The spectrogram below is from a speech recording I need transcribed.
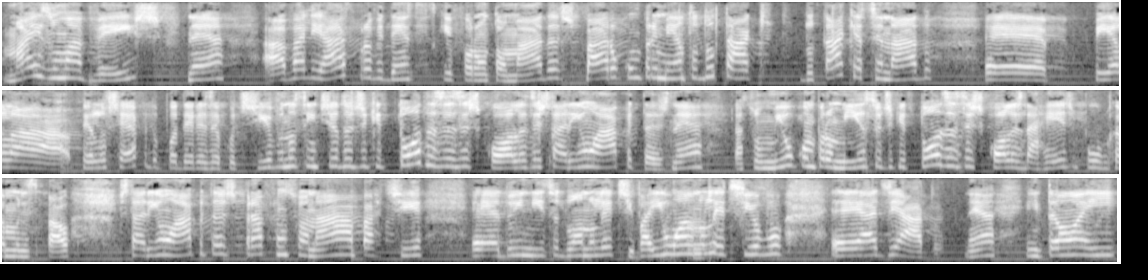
mais uma vez, né, avaliar as providências que foram tomadas para o cumprimento do TAC, do TAC assinado é, pela, pelo chefe do Poder Executivo, no sentido de que todas as escolas estariam aptas, né? Assumiu o compromisso de que todas as escolas da rede pública municipal estariam aptas para funcionar a partir é, do início do ano letivo. Aí o ano letivo é adiado, né? Então aí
